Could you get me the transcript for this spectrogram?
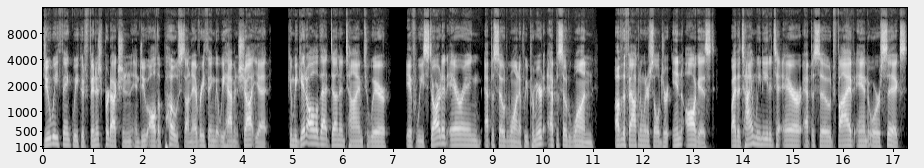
do we think we could finish production and do all the post on everything that we haven't shot yet? Can we get all of that done in time to where if we started airing episode one, if we premiered episode one of The Falcon and Winter Soldier in August, by the time we needed to air episode 5 and or 6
